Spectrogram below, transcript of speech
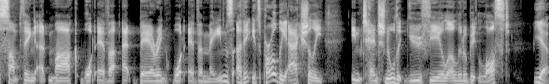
something at mark, whatever at bearing, whatever means. I think it's probably actually intentional that you feel a little bit lost Yeah.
